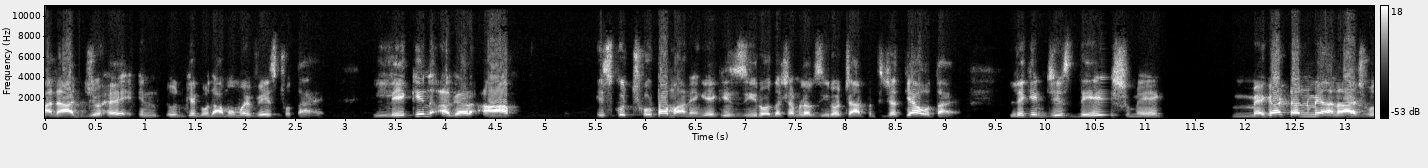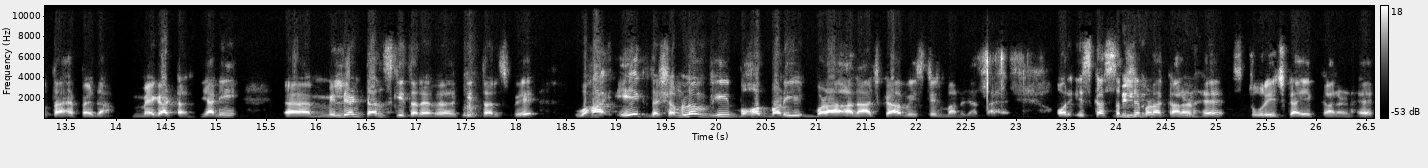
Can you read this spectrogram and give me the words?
अनाज जो है इन, उनके गोदामों में वेस्ट होता है। लेकिन अगर आप इसको छोटा मानेंगे कि ज़ीरो दशमलव ज़ीरो चार प्रतिशत क्या होता है? लेकिन जिस देश में मेगा टन में अनाज होता है पैदा मेगा टन यानी मिलियन टन की तरह की तर्ज पे वहाँ एक दशमलव भी बहुत बड़ी बड़ा अनाज का वेस्टेज माना जाता है। और इसका सबसे बड़ा कारण है स्टोरेज का एक कारण है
